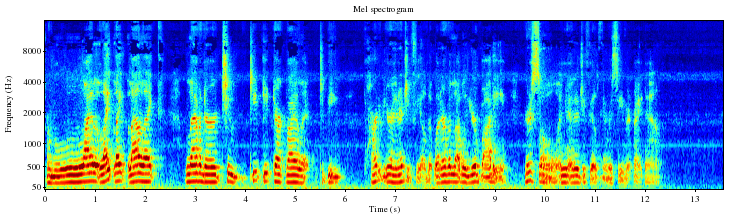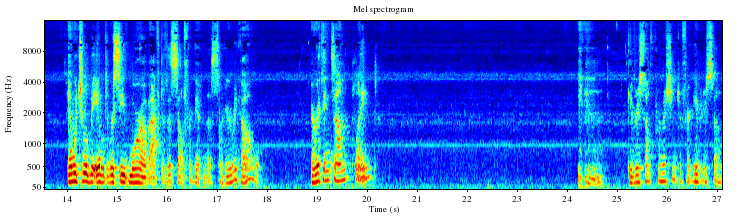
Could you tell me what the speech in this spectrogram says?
from light, light, light, lilac, lavender to deep, deep, dark violet, to be part of your energy field at whatever level your body, your soul, and your energy field can receive it right now and which we'll be able to receive more of after this self forgiveness. So here we go. Everything's on the plate. Give yourself permission to forgive yourself.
